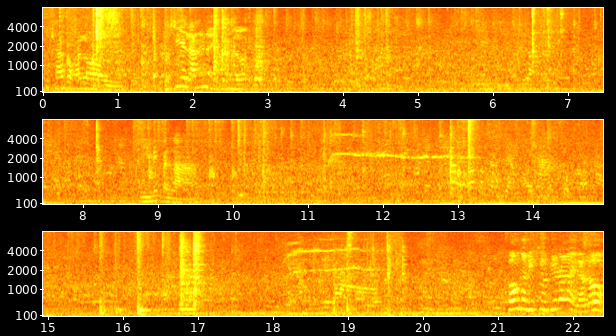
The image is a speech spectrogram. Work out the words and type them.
ลูกค้าบอกอร่อยเชี้ร้านให้หน่อยเยอะอันนี้ไม่ปลาร้าโค้งตอนนี้คิวที่เท่าไหร่แล้วลูก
